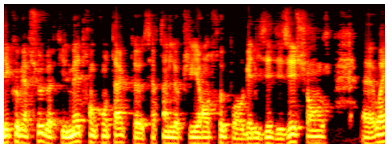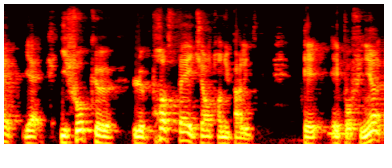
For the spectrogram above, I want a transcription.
Les commerciaux doivent-ils mettre en contact euh, certains de leurs clients entre eux pour organiser des échanges? Euh, Ouais, il faut que le prospect ait déjà entendu parler de et, pour finir,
